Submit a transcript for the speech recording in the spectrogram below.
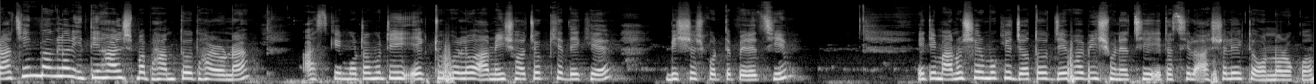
প্রাচীন বাংলার ইতিহাস বা ভ্রান্ত ধারণা আজকে মোটামুটি একটু হলেও আমি সচক্ষে দেখে বিশ্বাস করতে পেরেছি। এটি মানুষের মুখে যত যেভাবেই শুনেছি, এটা ছিল আসলে একটা অন্যরকম।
